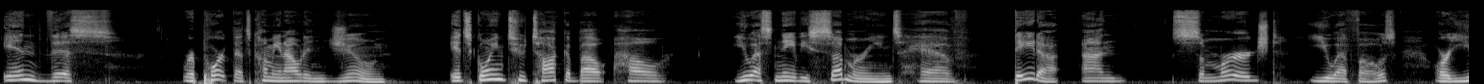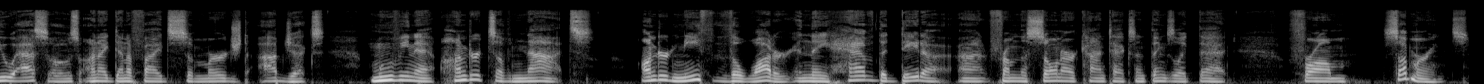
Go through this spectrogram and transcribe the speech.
in this report that's coming out in June, it's going to talk about how U.S. Navy submarines have data on submerged UFOs or USOs, unidentified submerged objects, moving at hundreds of knots underneath the water. And they have the data uh, from the sonar contacts and things like that from submarines.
